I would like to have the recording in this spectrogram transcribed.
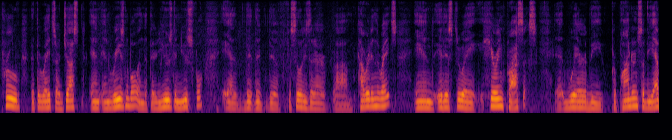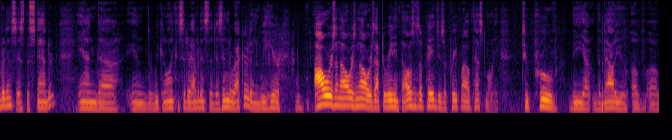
prove that the rates are just and, and reasonable and that they're used and useful. Uh, the, the, the facilities that are um, covered in the rates, and it is through a hearing process uh, where the preponderance of the evidence is the standard, and uh, and we can only consider evidence that is in the record, and we hear hours and hours and hours after reading thousands of pages of pre-filed testimony to prove the, uh, the value of, of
